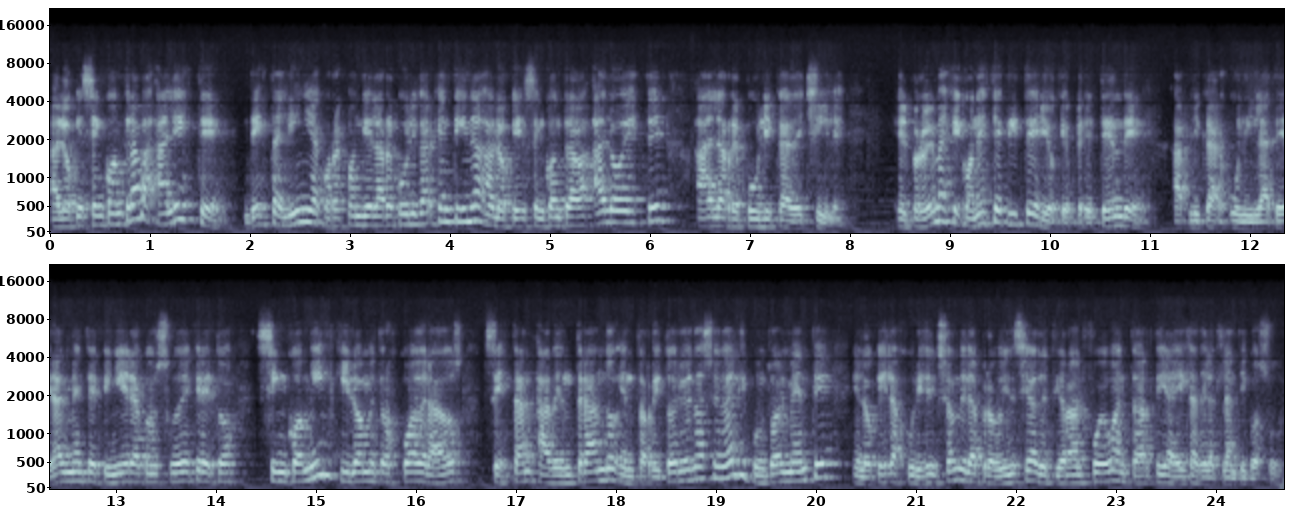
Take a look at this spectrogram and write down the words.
A lo que se encontraba al este de esta línea correspondía la República Argentina, a lo que se encontraba al oeste a la República de Chile. El problema es que con este criterio que pretende aplicar unilateralmente Piñera con su decreto, 5.000 kilómetros cuadrados se están adentrando en territorio nacional y puntualmente en lo que es la jurisdicción de la provincia de Tierra del Fuego, Antártida e Islas del Atlántico Sur.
